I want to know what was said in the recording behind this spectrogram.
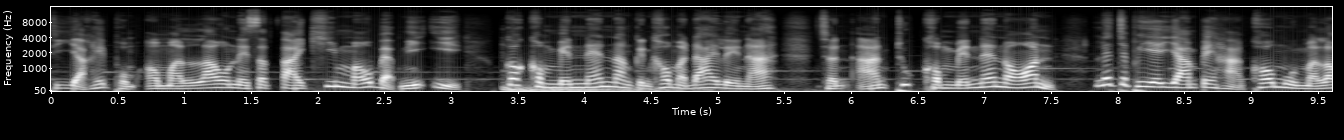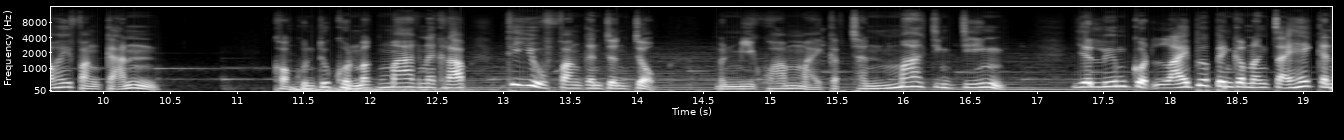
ที่อยากให้ผมเอามาเล่าในสไตล์ขี้เมาส์แบบนี้อีก ก็คอมเมนต์แนะนำกันเข้ามาได้เลยนะ ฉันอ่านทุกคอมเมนต์แน่นอน และจะพยายามไปหาข้อมูลมาเล่าให้ฟังกัน ขอบคุณทุกคนมากๆนะครับ ที่อยู่ฟังกันจนจบ มันมีความหมายกับฉันมากจริง ๆ อย่าลืมกดไลค์เพื่อเป็นกำลังใจให้กัน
